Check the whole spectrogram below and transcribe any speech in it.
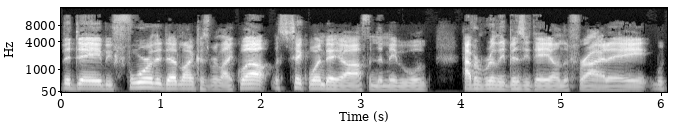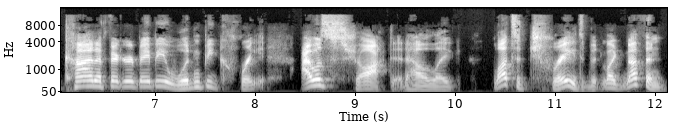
the day before the deadline because we're like, well, let's take one day off and then maybe we'll have a really busy day on the Friday. We kind of figured maybe it wouldn't be crazy. I was shocked at how like lots of trades, but like nothing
